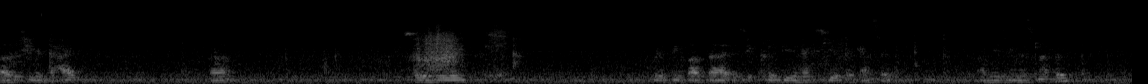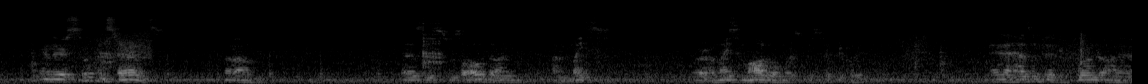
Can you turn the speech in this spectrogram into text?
uh, the tumor died. Um, so the way way to think about that is it could be the next cure for um, using this method. And there's still concerns, um, as this was all done on mice, or a mice model more specifically. And it hasn't been performed on a,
